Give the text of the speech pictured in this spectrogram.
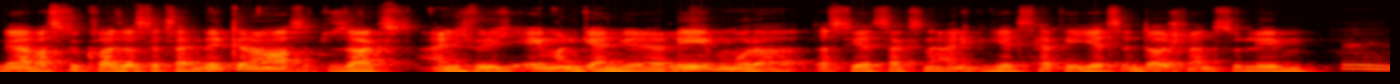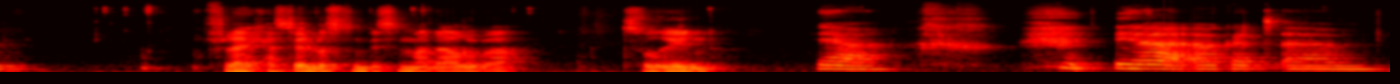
ja, was du quasi aus der Zeit mitgenommen hast, ob du sagst, eigentlich würde ich irgendwann gern wieder leben oder dass du jetzt sagst, na, eigentlich bin ich jetzt happy, jetzt in Deutschland zu leben. Mhm. Vielleicht hast du ja Lust, ein bisschen mal darüber zu reden. Ja, ja, oh Gott, ähm,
